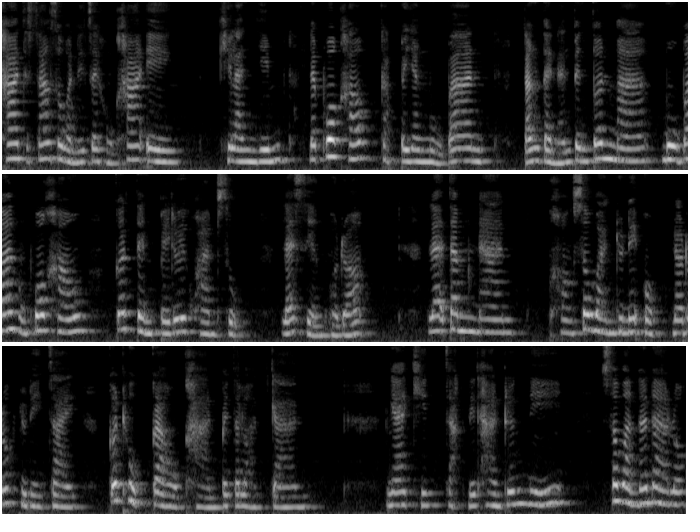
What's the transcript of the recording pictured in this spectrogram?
ข้าจะสร้างสวรรค์ในใจของข้าเอง คิรันยิ้ม และพวกเขากลับไปยังหมู่บ้าน ตั้งแต่นั้นเป็นต้นมา หมู่บ้านของพวกเขาก็เต็มไปด้วยความสุข และเสียงหัวเราะ และตำนานของสวรรค์อยู่ในอกนรกอยู่ในใจ ก็ถูกกล่าวขานไปตลอดกาลแง่คิดจากนิทานเรื่องนี้ สวรรค์และนรก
